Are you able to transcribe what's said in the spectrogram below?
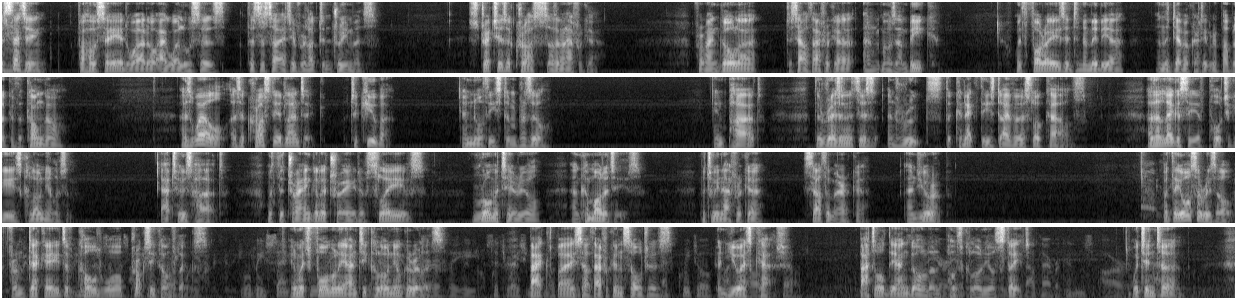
The setting for Jose Eduardo Agualusa's The Society of Reluctant Dreamers stretches across southern Africa, from Angola to South Africa and Mozambique, with forays into Namibia and the Democratic Republic of the Congo, as well as across the Atlantic to Cuba and northeastern Brazil. In part, the resonances and roots that connect these diverse locales are the legacy of Portuguese colonialism, at whose heart was the triangular trade of slaves, raw material, and commodities between Africa, South America, and Europe. But they also result from decades of Cold War proxy conflicts, in which formerly anti colonial guerrillas, backed by South African soldiers and US cash, battled the Angolan post colonial state, which in turn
